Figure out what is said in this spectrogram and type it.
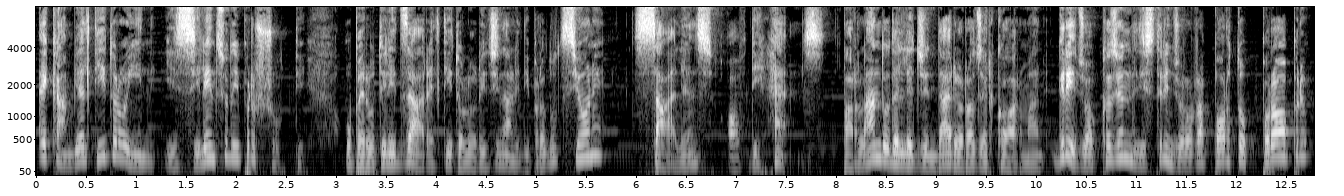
e cambia il titolo in Il silenzio dei prosciutti, o per utilizzare il titolo originale di produzione Silence of the Hams. Parlando del leggendario Roger Corman, Grigio ha occasione di stringere un rapporto proprio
